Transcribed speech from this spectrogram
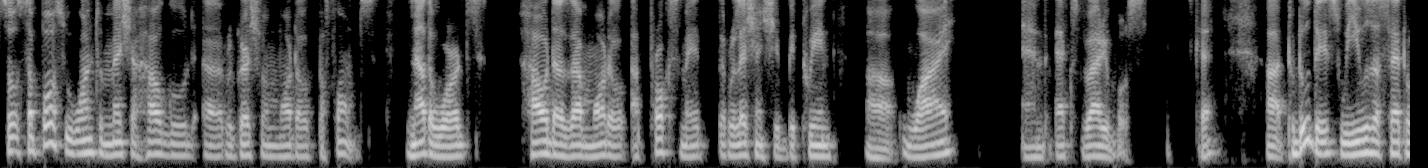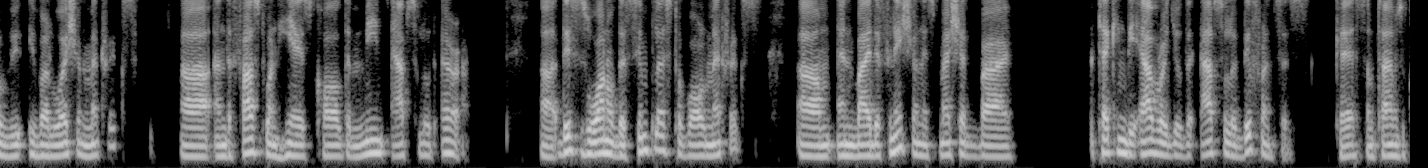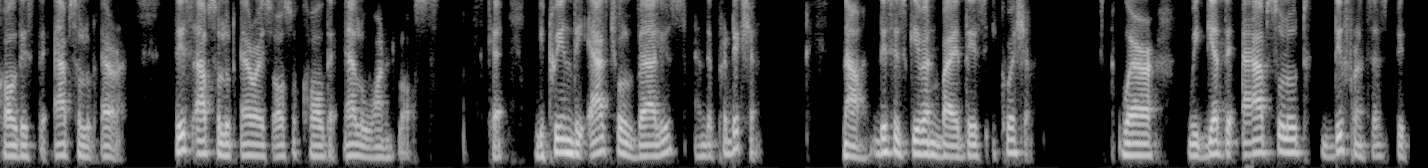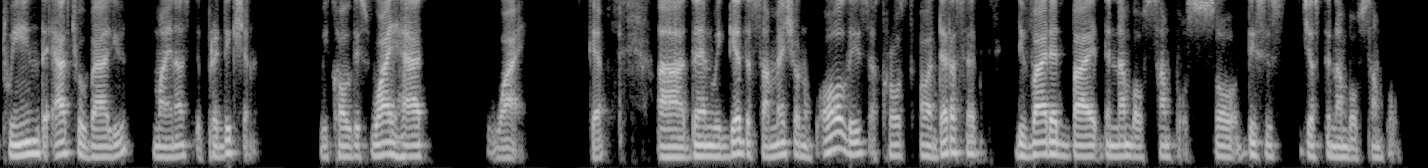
So suppose we want to measure how good a regression model performs. In other words, how does our model approximate the relationship between uh, y and x variables? Okay. Uh, to do this, we use a set of evaluation metrics. Uh, and the first one here is called the mean absolute error. Uh, this is one of the simplest of all metrics. Um, and by definition, it's measured by taking the average of the absolute differences. Okay, sometimes we call this the absolute error. This absolute error is also called the L1 loss, okay, between the actual values and the prediction. Now, this is given by this equation where we get the absolute differences between the actual value minus the prediction. We call this y hat y. Okay. Uh, then we get the summation of all these across our data set divided by the number of samples. So this is just the number of sample.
